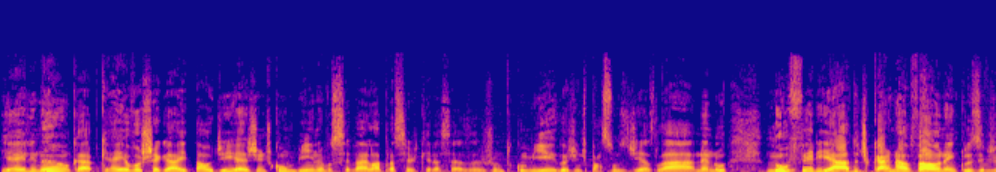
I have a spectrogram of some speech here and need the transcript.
E aí ele, não, cara, porque aí eu vou chegar aí tal dia, a gente combina, você vai lá pra Cerqueira César junto comigo, a gente passa uns dias lá, né, no, no feriado de carnaval, né, inclusive,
